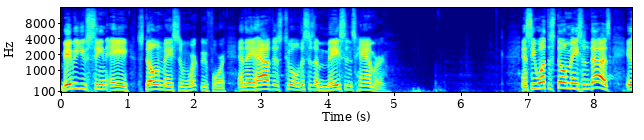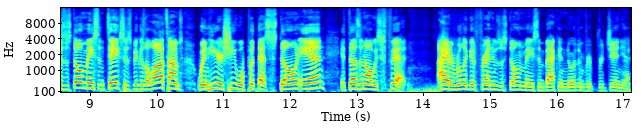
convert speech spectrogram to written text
Maybe you've seen a stonemason work before, and they have this tool. This is a mason's hammer. And see, what the stonemason does is the stonemason takes this because a lot of times when he or she will put that stone in, it doesn't always fit. I had a really good friend who was a stonemason back in Northern Virginia,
